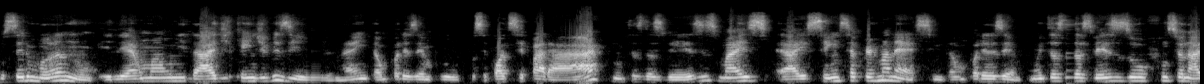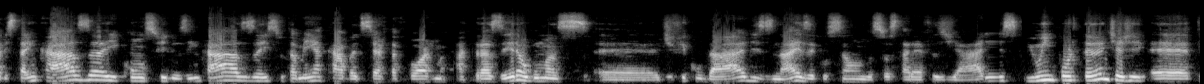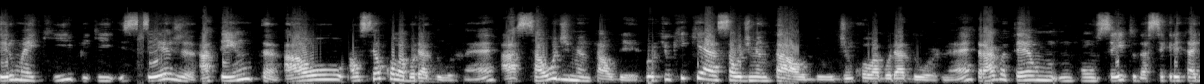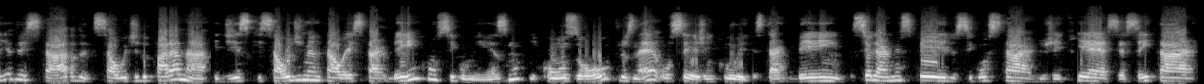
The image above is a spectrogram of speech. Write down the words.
o ser humano ele é uma unidade que é indivisível, né? Então, por exemplo, você pode separar muitas das vezes, mas a essência permanece. Então, por exemplo, muitas das vezes o funcionário está em casa e com os filhos em casa, isso também acaba de certa forma a trazer algumas é, dificuldades na execução das suas tarefas diárias. E o importante é, é ter uma equipe que esteja atenta ao, ao seu colaborador, né? A saúde mental mental dele. Porque o que, que é a saúde mental do, de um colaborador, né? Trago até um, um conceito da Secretaria do Estado de Saúde do Paraná, que diz que saúde mental é estar bem consigo mesmo e com os outros, né? Ou seja, inclui estar bem, se olhar no espelho, se gostar do jeito que é, se aceitar,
